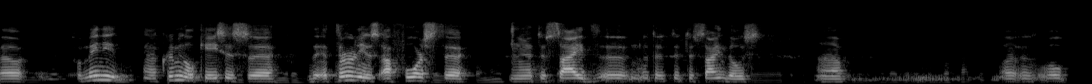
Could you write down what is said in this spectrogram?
Uh, for many uh, criminal cases, uh, the attorneys are forced to, side, to, to, to, sign those uh, well,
